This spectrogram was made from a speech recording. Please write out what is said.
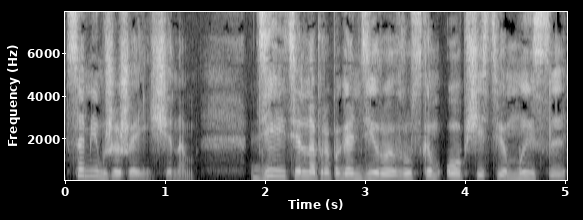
самим же женщинам деятельно пропагандируя в русском обществе мысль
